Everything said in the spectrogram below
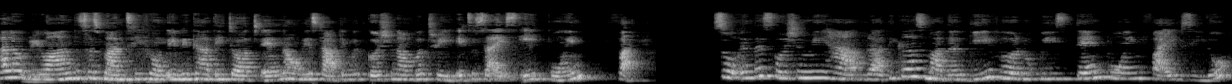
Hello everyone, this is Mansi from evidhati.in. Now we are starting with question number 3, exercise 8.5. So in this question we have Radhika's mother gave her rupees 10.50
